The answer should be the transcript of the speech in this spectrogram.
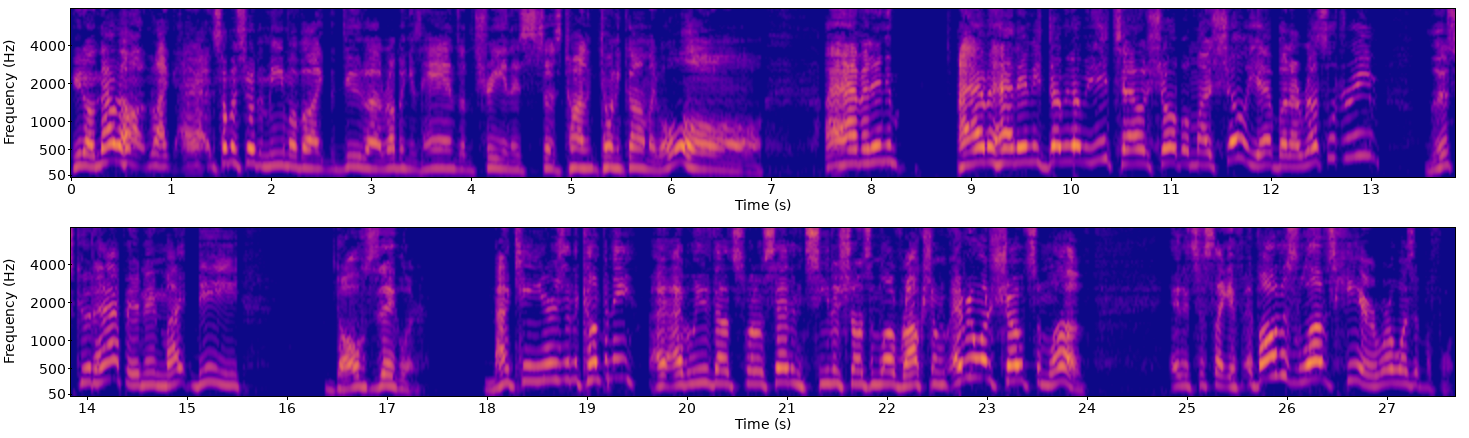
You know, now that like uh, someone showed the meme of like the dude uh, rubbing his hands on the tree, and it says Tony, Tony Khan. like, oh, I haven't any I haven't had any WWE talent show up on my show yet, but at WrestleDream, this could happen. It might be Dolph Ziggler. 19 years in the company, I, I believe that's what was said. And Cena showed some love, Rock showed, everyone showed some love. And it's just like, if, if all this love's here, where was it before?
